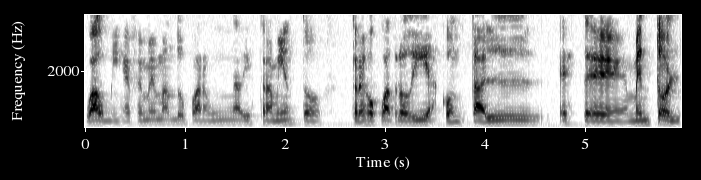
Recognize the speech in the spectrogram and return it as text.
wow, mi jefe me mandó para un adiestramiento tres o cuatro días con tal este mentor,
